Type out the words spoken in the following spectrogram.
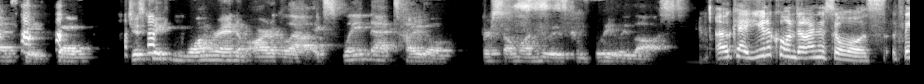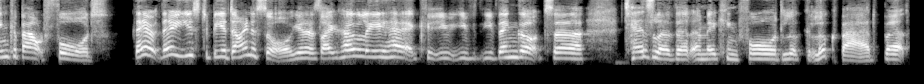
landscape." So, just picking one random article out, explain that title for someone who is completely lost. Okay, unicorn dinosaurs. Think about Ford there there used to be a dinosaur you know it's like holy heck you, you've you've then got uh, tesla that are making ford look look bad but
